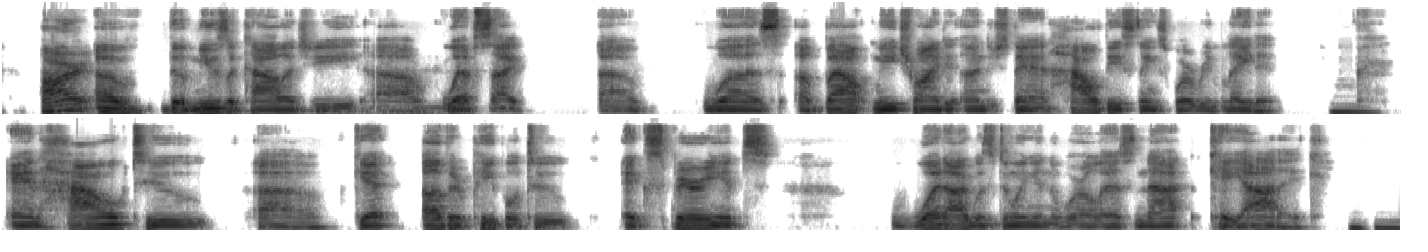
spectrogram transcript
part of the Musiqology uh, website uh, was about me trying to understand how these things were related mm. and how to uh, get other people to experience what I was doing in the world as not chaotic mm-hmm.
